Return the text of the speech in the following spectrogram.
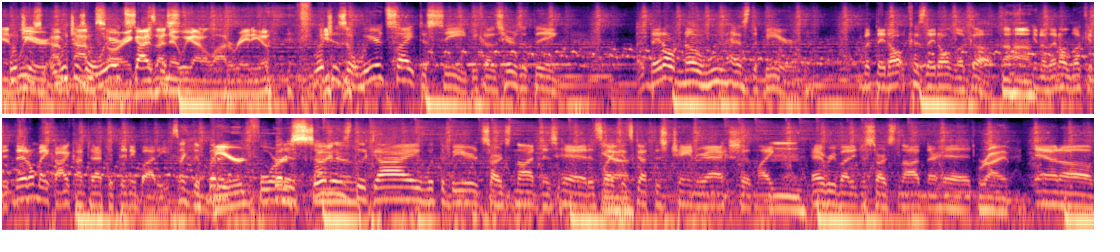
And Which is- weird. I'm, is a I'm weird sorry, guys. I know we got a lot of radio. which is a weird sight to see because here's the thing they don't know who has the beard but they don't because they don't look up Uh-huh. you know they don't look at it they don't make eye contact with anybody It's like the But it- beard but as soon as of. the guy with the beard starts nodding his head it's like Yeah. Mm. it's got this chain reaction like everybody just starts nodding their head right. and um,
